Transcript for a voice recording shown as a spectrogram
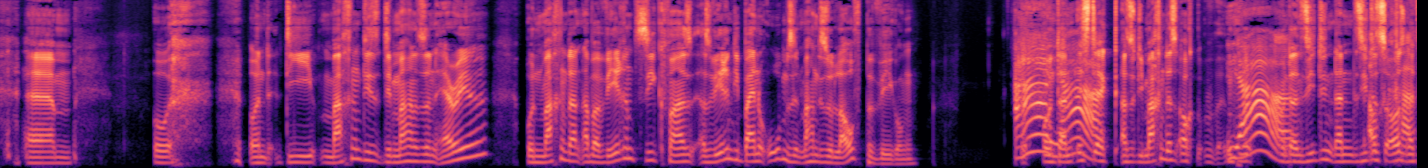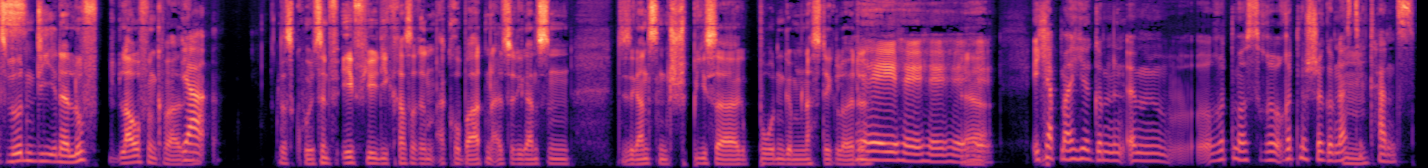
ähm, oh, und die machen die, die machen so ein Aerial und machen dann aber während sie quasi, also während die Beine oben sind, machen die so Laufbewegungen. Ah, und dann ja. ist der, also die machen das auch. Ja. Und dann sieht, dann sieht es so aus, als würden die in der Luft laufen quasi. Ja, Das ist cool. Es sind eh viel die krasseren Akrobaten als so die ganzen, diese ganzen Spießer, Bodengymnastik-Leute. hey, hey, hey, hey, Ja. hey. Ich habe mal hier Gym ähm, Rhythmus, rhythmische Mhm. Gymnastiktanz.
